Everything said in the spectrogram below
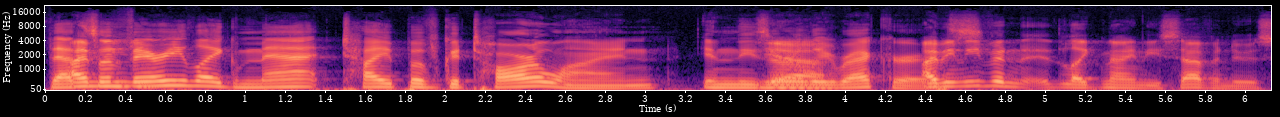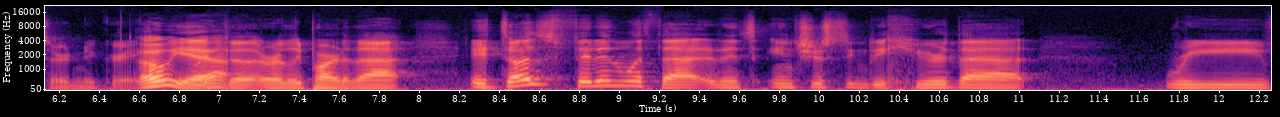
that's mean- a very like Matt type of guitar line in these Yeah. early records. I mean, even like '97 to a certain degree. Oh, yeah. like the early part of that. It does fit in with that, and it's interesting to hear that re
